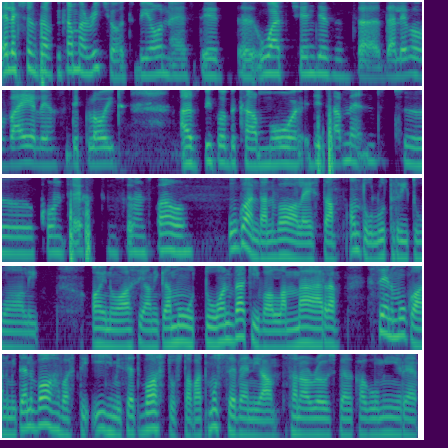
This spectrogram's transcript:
Elections have become a ritual, to be honest. It, uh, what changes is the, the, level of violence deployed as people become more determined to contest Muslims' power. Ugandan vaaleista on tullut rituaali. Ainoa asia, mikä muuttuu, on väkivallan määrä, sen mukaan, miten vahvasti ihmiset vastustavat Musevenia, sanoi Rosebel Kagumire.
